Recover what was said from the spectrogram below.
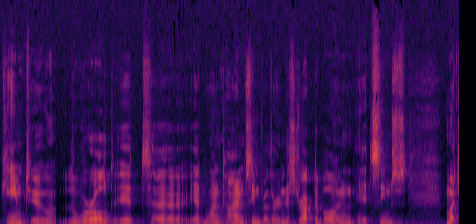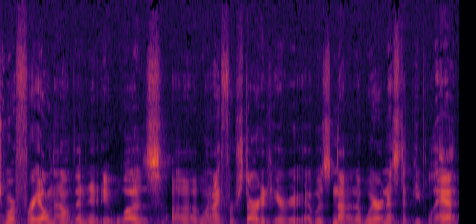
came to. The world it uh, at one time seemed rather indestructible and it seems much more frail now than it, it was uh, when I first started here. It was not an awareness that people had.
